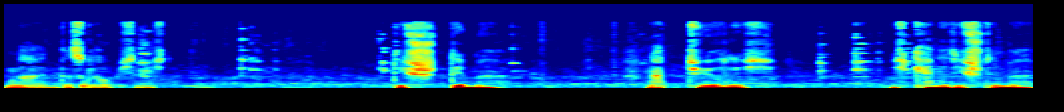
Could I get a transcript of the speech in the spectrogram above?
Nein, das glaube ich nicht. Die Stimme. Natürlich. Ich kenne die Stimme.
